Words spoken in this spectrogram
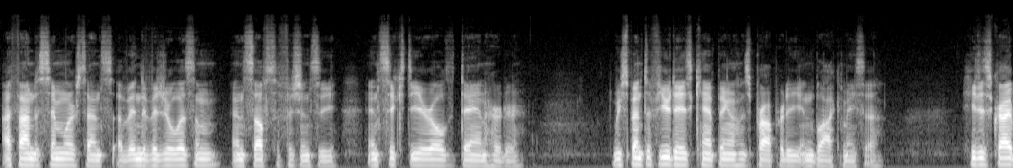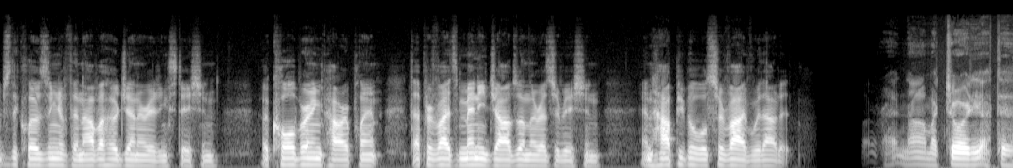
I found a similar sense of individualism and self sufficiency in 60 year old Dan Herder. We spent a few days camping on his property in Black Mesa. He describes the closing of the Navajo Generating Station, a coal burning power plant that provides many jobs on the reservation, and how people will survive without it. Right now, majority of the,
